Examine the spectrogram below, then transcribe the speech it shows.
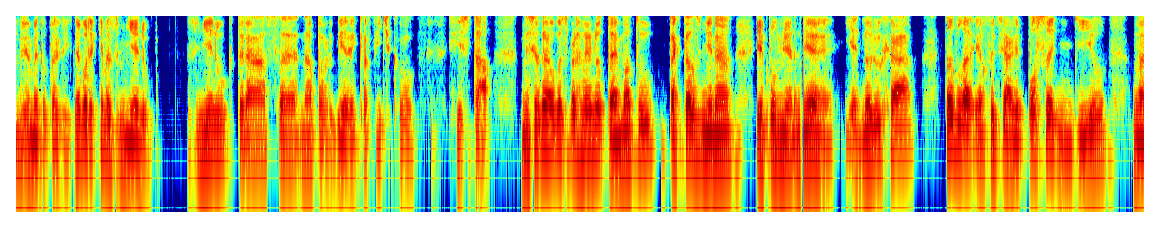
Můžeme to tak říct. Nebo řekněme změnu změnu, která se na Power BI kafíčko chystá. Než se teda vůbec vrhneme do tématu, tak ta změna je poměrně jednoduchá. Tohle je oficiálně poslední díl, na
